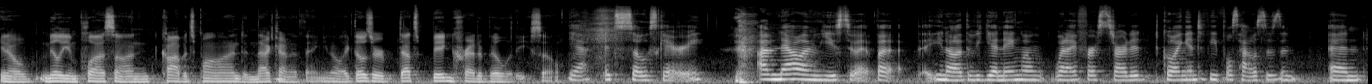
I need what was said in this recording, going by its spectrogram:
you know, million plus on Cobbett's Pond and that kind of thing. You know, like those are that's big credibility. So Yeah, it's so scary. I'm now I'm used to it, but you know, at the beginning when when I first started going into people's houses and and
